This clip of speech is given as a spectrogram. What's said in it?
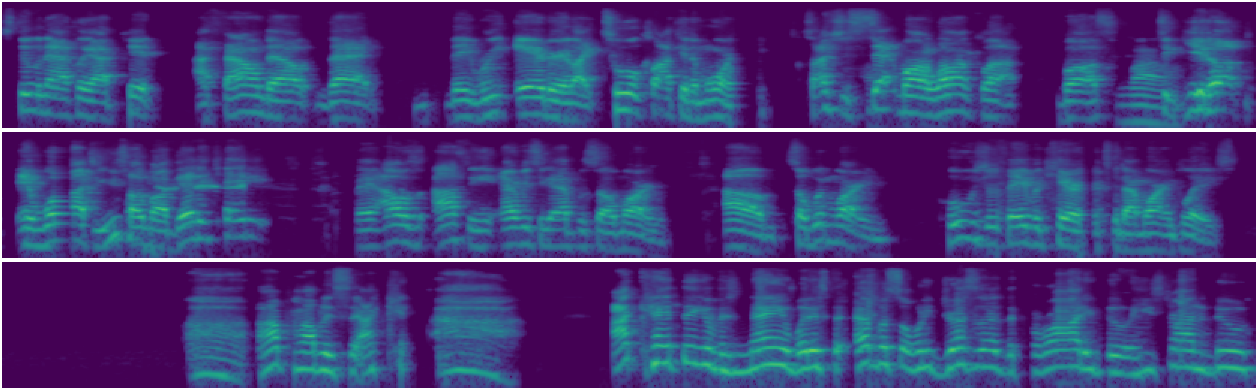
student athlete at Pitt, I found out that they re-aired it at like two o'clock in the morning. So I just set my alarm clock, boss, wow. to get up and watch it. You talking about dedicated? Man, I was I seen every single episode, Martin. Um, so with Martin, who's your favorite character that Martin plays? Uh, I'll probably say I can't. Ah, I can't think of his name, but it's the episode when he dresses as the karate dude. He's trying to do,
